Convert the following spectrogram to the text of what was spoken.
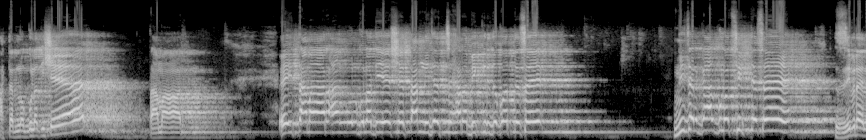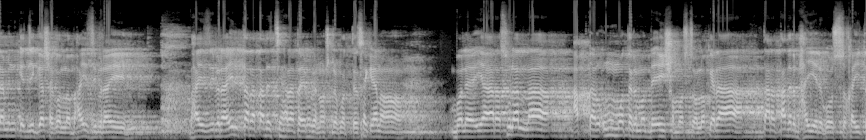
হাতের নখগুলা কিসের? তামার। এই তামার আঙ্গুলগুলো দিয়ে সে তার নিজের চেহারা বিকৃত করতেছে। নিজের গালগুলো ছিটতেছে। জিব্রাইল আমিনকে জিজ্ঞাসা করল, ভাই জিব্রাইল ভাই জিব্রাইল, তারা তাদের চেহারাটা এভাবে নষ্ট করতেছে কেন? বলে, ইয়া রাসুল আল্লাহ আপনার উম্মতের মধ্যে এই সমস্ত লোকেরা, তারা তাদের ভাইয়ের গোস্ত খাইত।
